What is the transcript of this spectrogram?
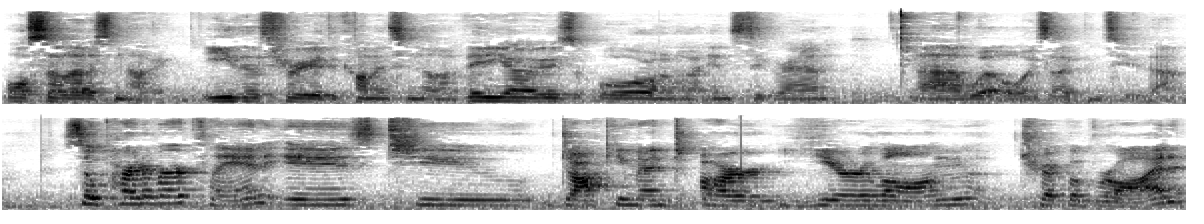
also let us know, either through the comments in our videos or on our Instagram. Uh, we're always open to that. So, part of our plan is to document our year long trip abroad.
